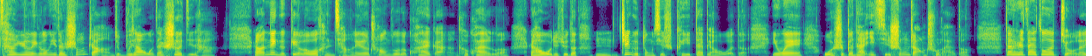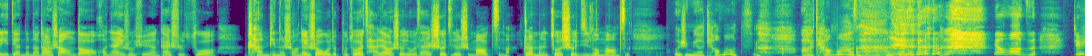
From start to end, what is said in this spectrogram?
参与了一个东西的生长，就不像我在设计它。然后那个给了我很强烈的创作的快感和快乐。然后我就觉得嗯这个东西是可以代表我的，因为我是跟它一起生长出来的。但是在做的久了一点，等到到上到皇家艺术学院开始做。产品的时候，那时候我就不做材料设计，我在设计的是帽子嘛，专门做设计做帽子。为什么要挑帽子哦？挑帽子，挑帽子，就是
